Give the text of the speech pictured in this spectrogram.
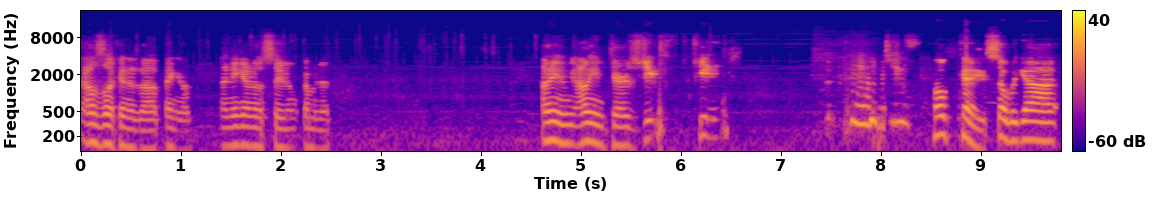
I was looking it up. Hang on. I need to get another suit. I'm coming in. I don't even, I don't even care. It's che- okay, so we got.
